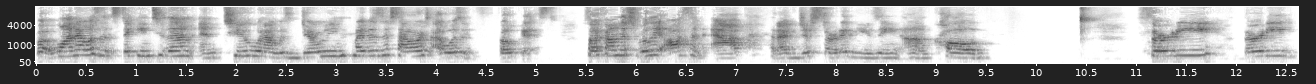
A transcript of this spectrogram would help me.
But one, I wasn't sticking to them. And two, when I was doing my business hours, I wasn't focused. So I found this really awesome app that I've just started using um, called 30 30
